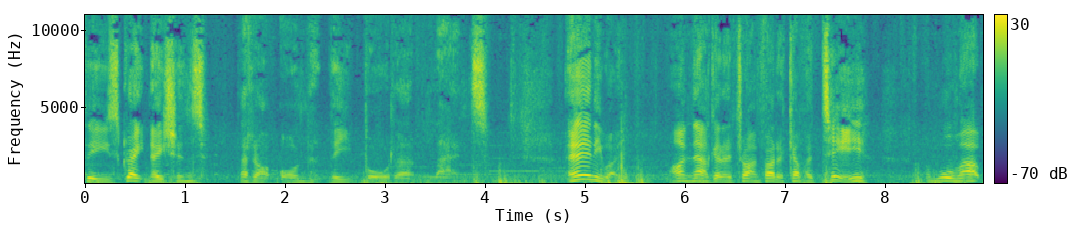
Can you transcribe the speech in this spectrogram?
these great nations that are on the borderlands. Anyway, I'm now going to try and find a cup of tea and warm up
